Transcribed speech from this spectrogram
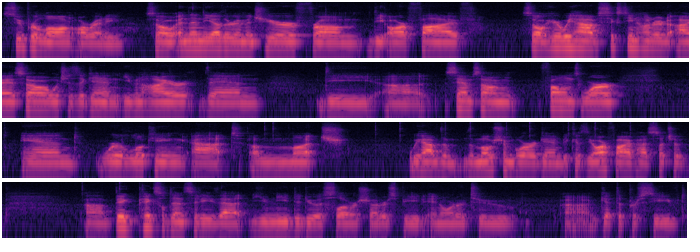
super long already. So, and then the other image here from the R5. So here we have 1600 ISO, which is again even higher than the uh, Samsung phones were. And we're looking at a much, we have the, the motion blur again because the R5 has such a uh, big pixel density that you need to do a slower shutter speed in order to uh, get the perceived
